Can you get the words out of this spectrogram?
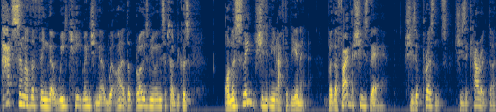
That's another thing that we keep mentioning that we, I, that blows me away in this episode because honestly, she didn't even have to be in it. But the fact that she's there, she's a presence, she's a character,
